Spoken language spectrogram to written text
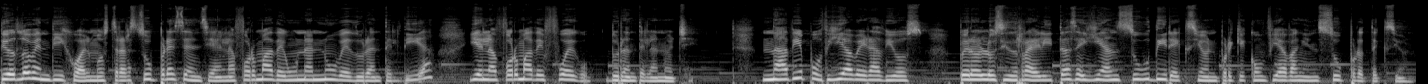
Dios lo bendijo al mostrar su presencia en la forma de una nube durante el día y en la forma de fuego durante la noche. Nadie podía ver a Dios, pero los israelitas seguían su dirección porque confiaban en su protección.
